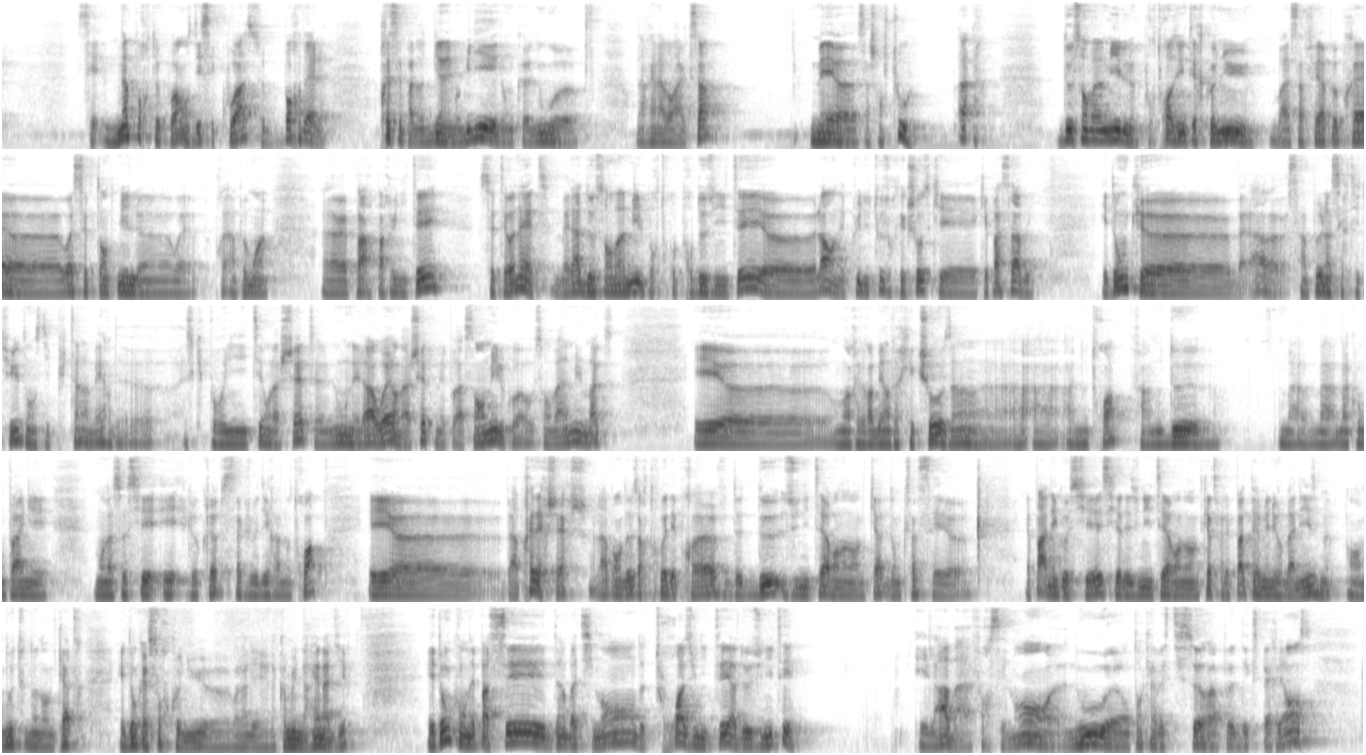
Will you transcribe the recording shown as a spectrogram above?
C'est n'importe quoi. On se dit, c'est quoi ce bordel? Après, c'est pas notre bien immobilier, donc nous, on n'a rien à voir avec ça. Mais euh, ça change tout. 220 ah, 000 pour trois unités reconnues, bah, ça fait à peu près euh, ouais, 70 000, euh, ouais, près, un peu moins, par, par unité. C'était honnête. Mais là, 220 000 pour, pour deux unités, là, on n'est plus du tout sur quelque chose qui est, qui est passable. Et donc, bah là, c'est un peu l'incertitude. On se dit, putain, merde, est-ce que pour une unité, on l'achète? Nous, on est là, ouais, on achète, mais pas à 100 000, quoi, ou 120 000 max. Et euh, on arrivera bien à faire quelque chose hein, à, à, nous trois, enfin à nous deux, ma, ma, ma, compagne et mon associé et le club, c'est ça que je veux dire à nous trois. Et euh, bah après des recherches, la vendeuse a retrouvé des preuves de deux unités avant 94, donc ça c'est... il n'y a pas à négocier. S'il y a des unités avant 94, il fallait pas de permis d'urbanisme en août 94. Et donc elles sont reconnues. Euh, voilà, la commune n'a rien à dire. Et donc on est passé d'un bâtiment de trois unités à deux unités. Et là, bah, forcément, euh, nous, euh, en tant qu'investisseurs un peu d'expérience,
